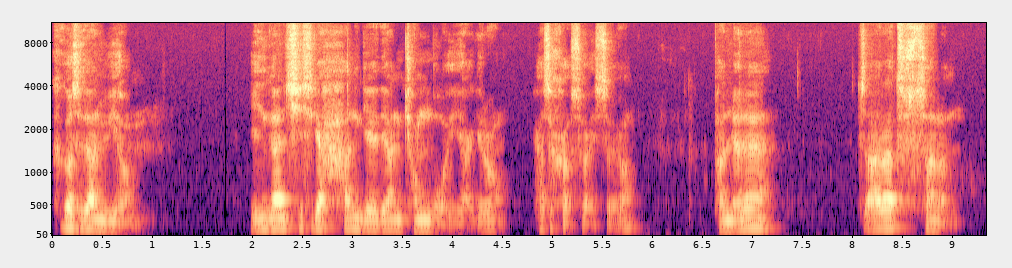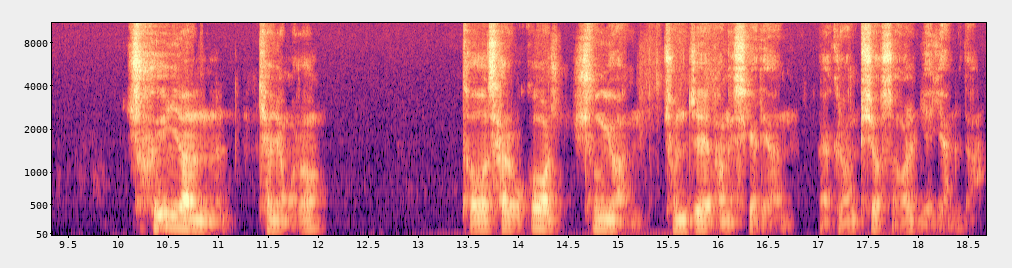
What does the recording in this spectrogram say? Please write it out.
그것에 대한 위험, 인간 지식의 한계에 대한 경고 이야기로 해석할 수가 있어요. 반면에 자라투스트라는 초인이라는 개념으로 더 새롭고 중요한 존재 방식에 대한 그런 필요성을 얘기합니다.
